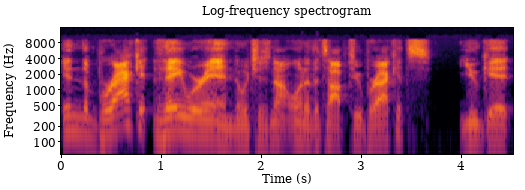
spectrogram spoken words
in the bracket they were in, which is not one of the top two brackets, you get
